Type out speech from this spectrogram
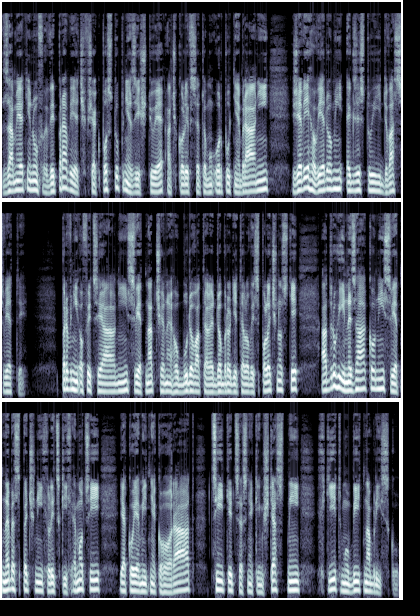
Zamjatinův vypravěč však postupně zjišťuje, ačkoliv se tomu urputně brání, že v jeho vědomí existují dva světy. První oficiální, svět nadšeného budovatele dobroditelovy společnosti a druhý nezákonný svět nebezpečných lidských emocí, jako je mít někoho rád, cítit se s někým šťastný, chtít mu být na blízku.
